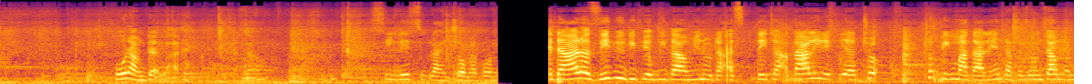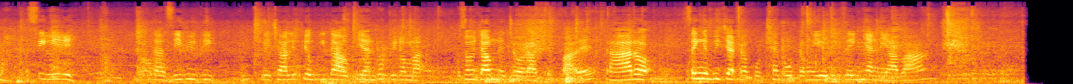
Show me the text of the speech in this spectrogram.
ဘိုးတော်တက်လာတယ်နော်စီလေးစူလိုက်ကြော်မှာပေါ့နော်ဒါကတော့ Z beauty ပြုတ်ပြီးသားအောင်မြင်တို့ဒါအသေးချာအသားလေးတွေပြန်ထွတ်ထွတ်ပြီးမှသာလင်းဒါပစုံကြောင်းနေမှာအစီလေးတွေဒါဇီးဖြူတီလေချာလေးပြုတ်ပြီးသားကိုပြန်ထုတ်ပြီးတော့မှပစုံကြောင်းနဲ့ကြော်တာဖြစ်ပါတယ်ဒါကတော့စိတ်ငပိချက်တော့ကိုထည့်ဖို့တငရုတ်ဒီစိတ်ညက်နေရပါ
